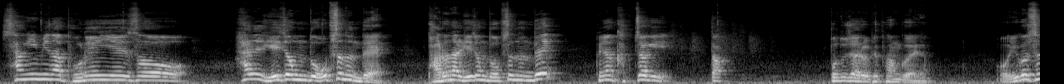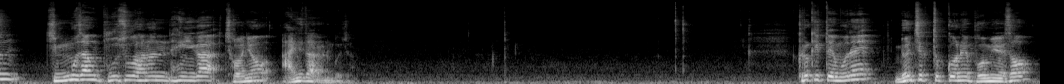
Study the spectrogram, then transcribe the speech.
상임이나 본회의에서 할 예정도 없었는데 발언할 예정도 없었는데 그냥 갑자기 딱 보도자료를 배포한 거예요. 어, 이것은 직무상 부수하는 행위가 전혀 아니다라는 거죠. 그렇기 때문에 면책특권의 범위에서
